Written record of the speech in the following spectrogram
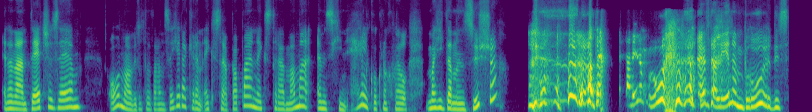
En dan na een tijdje zei hem, oh, maar wil dat dan zeggen dat ik er een extra papa en een extra mama en misschien eigenlijk ook nog wel... Mag ik dan een zusje? Want hij heeft alleen een broer. Hij heeft alleen een broer, dus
